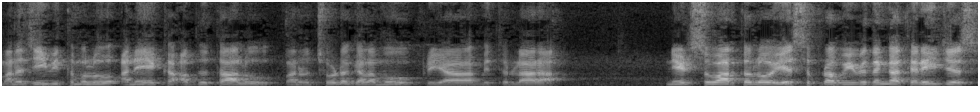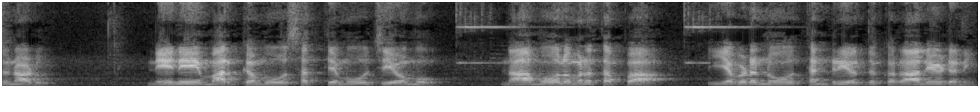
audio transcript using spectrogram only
మన జీవితంలో అనేక అద్భుతాలు మనం చూడగలము ప్రియా మిత్రులారా. నేటి సువార్తలో యేసు ప్రభు ఈ విధంగా తెలియజేస్తున్నాడు. నేనే మార్గము సత్యము జీవము నా మూలమున తప్ప ఎవడనో తండ్రి వద్దకు రాలేడని.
